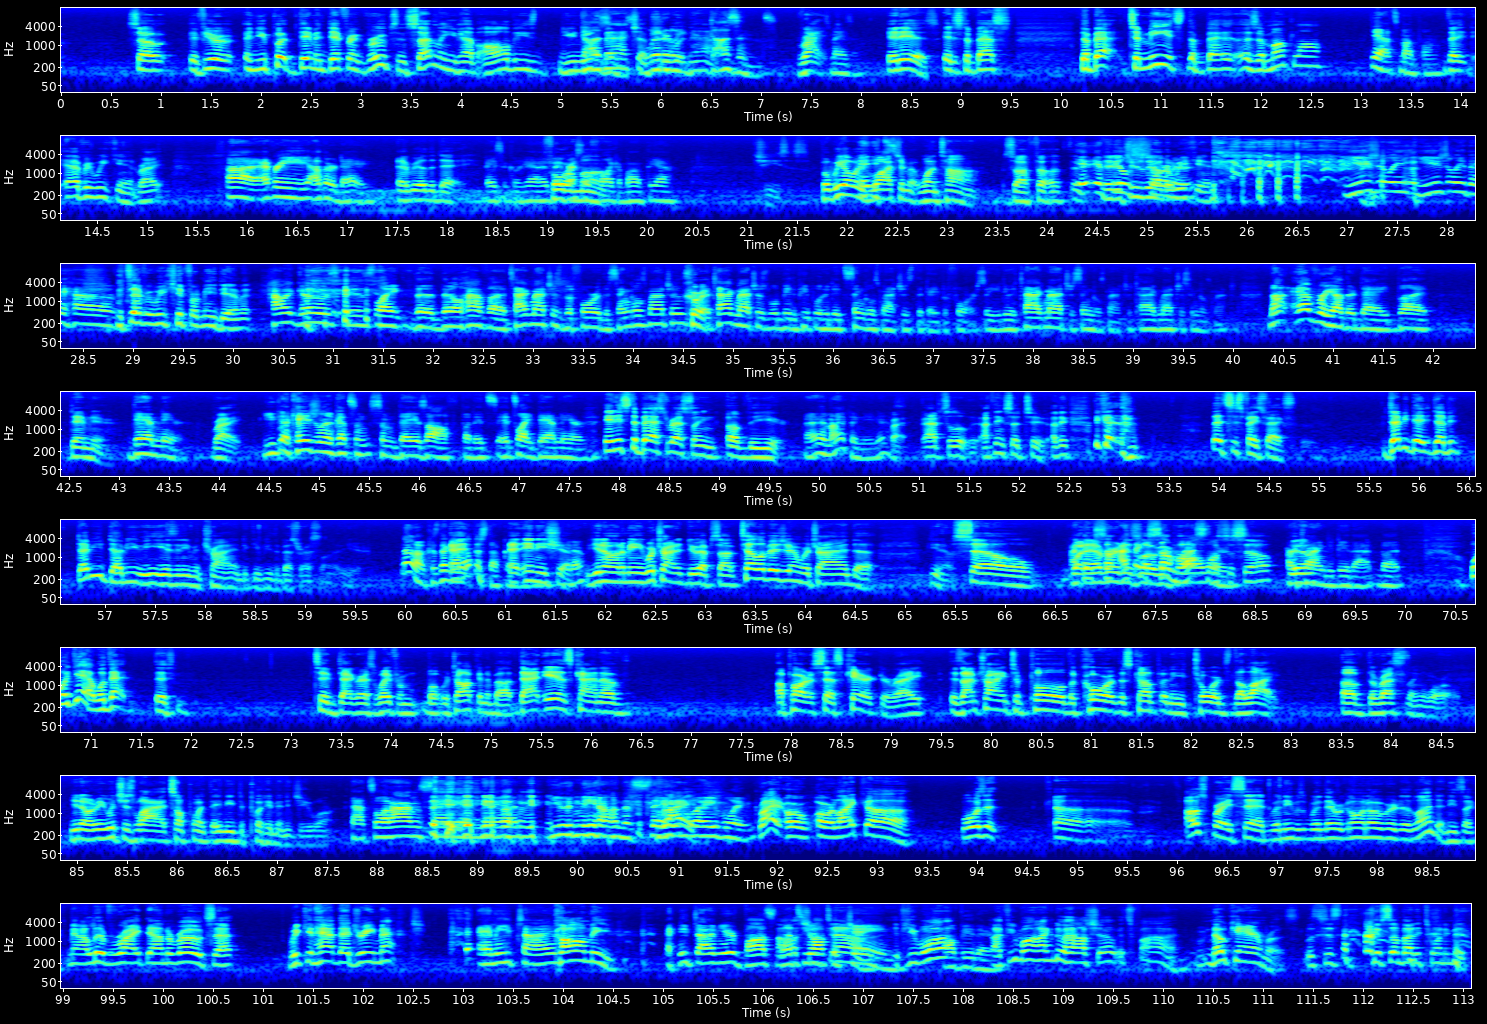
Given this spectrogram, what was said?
So if you're, and you put them in different groups, and suddenly you have all these unique Dozens, matchups. literally wouldn't dozens. Right. It's amazing. It is. It's the best. The best to me. It's the best. Is a month long. Yeah, it's month long. They every weekend, right? Uh, every other day, Every other day. basically. Yeah, they For a wrestle month. for like a month. Yeah. Jesus. But we always It- watch them at one time. So I felt It- it and feels it's usually on the shorter. weekend. Usually, usually they have it's every weekend for me. Damn it. how it goes is like the they'll have uh, tag matches before the singles matches. Correct. The tag matches will be the people who did singles matches the day before. So you do a tag match, a singles match, a tag match, a singles match. Not every other day, but Damn near. damn near. Right. You occasionally get some some days off, but it's it's like damn near. And it's the best wrestling of the year. uh, In my opinion, yes. Right. Absolutely. I think so too. I think because let's just face facts. WWE, WWE isn't even trying to give you the best wrestling of the year. No, because they got at, other stuff going at on, any show. You know? what I mean? We're trying to do episodic television. We're trying to, you know, sell I think whatever some- I it is think Logan some Paul wants to wrestlers sell. Are you know? trying to do that, but Well, yeah. Well, that uh, to digress away from what we're talking about, that is kind of a part of Seth's character, right? Is I'm trying to pull the core of this company towards the light of the wrestling world. You know what I mean? Which is why at some point they need to put him in a G1. that's what I'm saying, You what I man. mean? You and me on the same Right. wavelength. Right, or or like uh, what was it? Uh, Ospreay said when he was when they were going over to London, he's like, "Man, I live right down the road, Seth. We can have that dream match. Anytime, Call me. anytime your boss lets you off the chain, If you want, I'll be there. If you want, I can do a house show. It's fine. No cameras. Let's just give somebody twenty minutes.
